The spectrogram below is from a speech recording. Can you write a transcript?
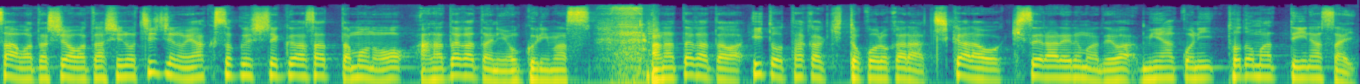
さあ私は私の父の約束してくださったものをあなた方に送ります。あなた方は意図高きところから力を着せられるまでは都にとどまっていなさい。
